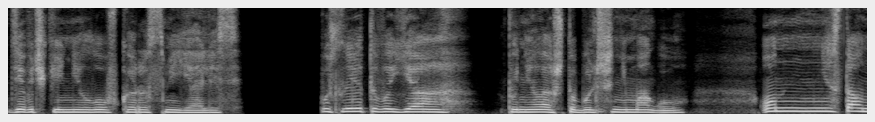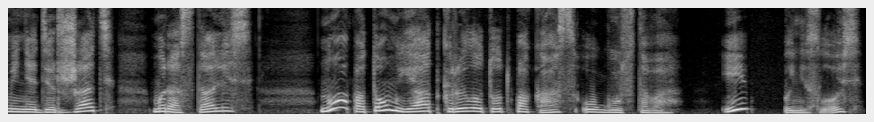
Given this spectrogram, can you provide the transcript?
Девочки неловко рассмеялись. После этого я поняла, что больше не могу. Он не стал меня держать, мы расстались, ну, а потом я открыла тот показ у Густава. И понеслось.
